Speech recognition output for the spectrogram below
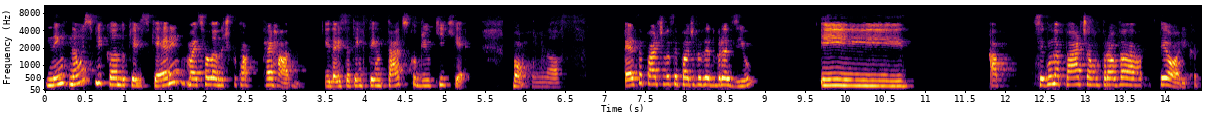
nem, não explicando o que eles querem, mas falando, tipo, tá, tá errado. E daí você tem que tentar descobrir o que, que é. Bom, Nossa. essa parte você pode fazer do Brasil. E segunda parte é uma prova teórica,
